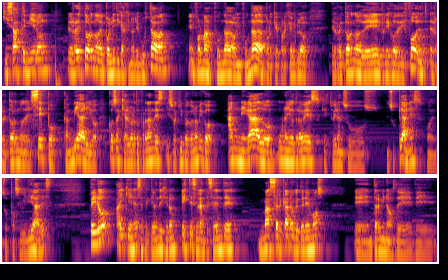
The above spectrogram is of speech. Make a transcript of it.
quizás temieron el retorno de políticas que no les gustaban, en forma fundada o infundada, porque por ejemplo el retorno del riesgo de default, el retorno del cepo cambiario, cosas que Alberto Fernández y su equipo económico han negado una y otra vez que estuvieran en sus, en sus planes o en sus posibilidades. Pero hay quienes efectivamente dijeron, este es el antecedente más cercano que tenemos eh, en términos de,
